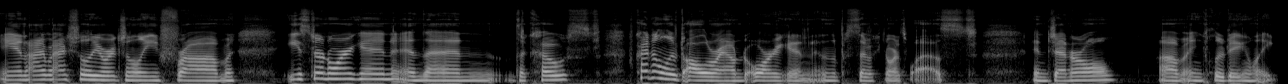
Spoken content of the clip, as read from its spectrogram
and I'm actually originally from Eastern Oregon and then the coast. I've kind of lived all around Oregon and the Pacific Northwest in general, um, including like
